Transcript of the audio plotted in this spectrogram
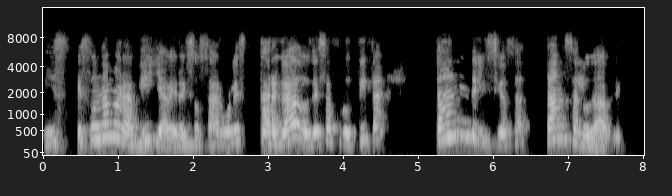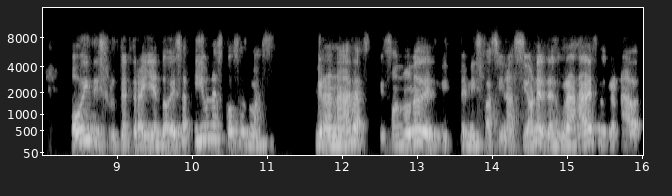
y es, es una maravilla ver esos árboles cargados de esa frutita tan deliciosa, tan saludable. Hoy disfruté trayendo esa y unas cosas más granadas, que son una de, mis fascinaciones, desgranar esas granadas.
